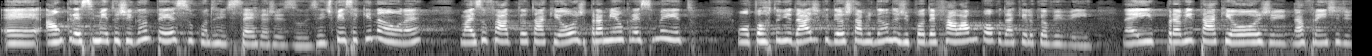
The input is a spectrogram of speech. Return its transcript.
É, há um crescimento gigantesco quando a gente serve a Jesus. A gente pensa que não, né? Mas o fato de eu estar aqui hoje, para mim é um crescimento. Uma oportunidade que Deus está me dando de poder falar um pouco daquilo que eu vivi. Né? E para mim estar aqui hoje, na frente de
